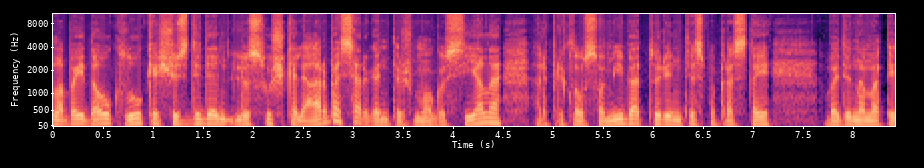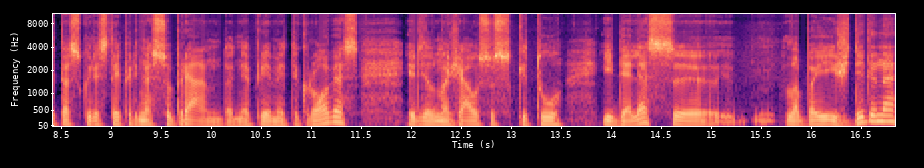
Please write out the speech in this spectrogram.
labai daug lūkesčius didelius užkelia arba sergantis žmogus siela ar priklausomybę turintis paprastai vadinama tai tas, kuris taip ir nesubrendo, nepriemė tikrovės ir dėl mažiausius kitų įdėlės e, labai išdidina,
